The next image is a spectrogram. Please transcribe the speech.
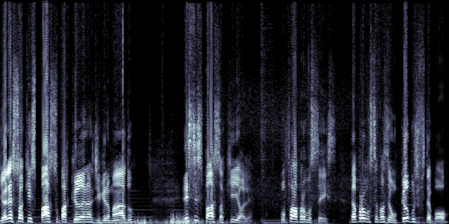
E olha só que espaço bacana de gramado. Esse espaço aqui, olha, vou falar para vocês. Dá para você fazer um campo de futebol,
